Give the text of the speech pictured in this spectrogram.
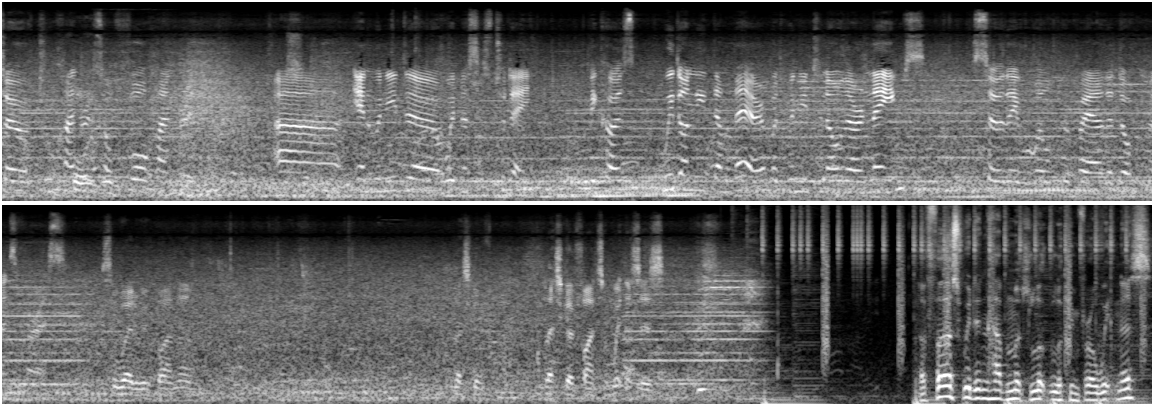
so 200 so 400. Uh, and we need the witnesses today because we don't need them there, but we need to know their names so they will prepare the documents for us. So where do we find them? Let's go. Let's go find some witnesses. At first, we didn't have much luck looking for a witness.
